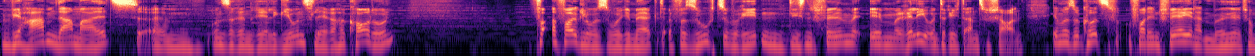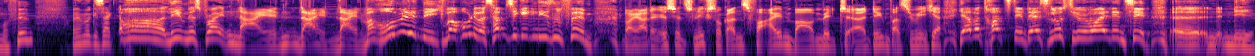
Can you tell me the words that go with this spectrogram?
Wir haben damals ähm, unseren Religionslehrer Herr Cordon erfolglos wohlgemerkt versucht zu bereden, diesen Film im Rallye-Unterricht anzuschauen. Immer so kurz vor den Ferien hatten wir schon mal Film und haben wir gesagt, oh, Leben des Brian. Nein, nein, nein. Warum denn nicht? Warum denn? Was haben Sie gegen diesen Film? Naja, der ist jetzt nicht so ganz vereinbar mit äh, dem, was wir hier... Ja, aber trotzdem, der ist lustig, wir wollen den sehen. Äh, nee,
